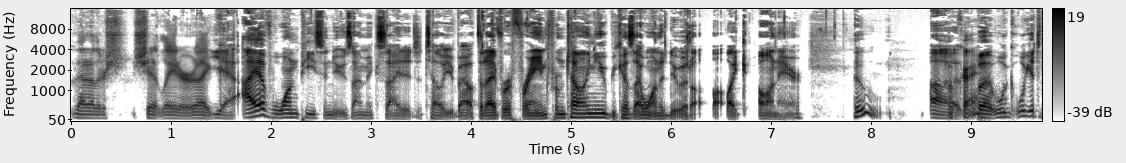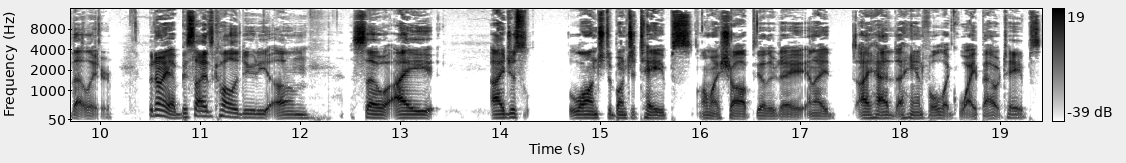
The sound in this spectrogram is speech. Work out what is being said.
that other sh- shit later. Like Yeah, I have one piece of news I'm excited to tell you about that I've refrained from telling you because I want to do it uh, like on air. ooh, Uh, Okay. but we'll we'll get to that later. But no, yeah. Besides Call of Duty, um, so I I just launched a bunch of tapes on my shop the other day, and I I had a handful like Wipeout tapes,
